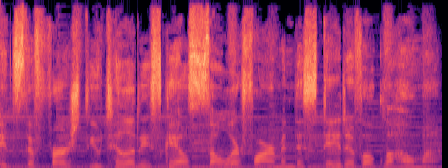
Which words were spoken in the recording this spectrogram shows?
it's the first utility-scale solar farm in the state of Oklahoma.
